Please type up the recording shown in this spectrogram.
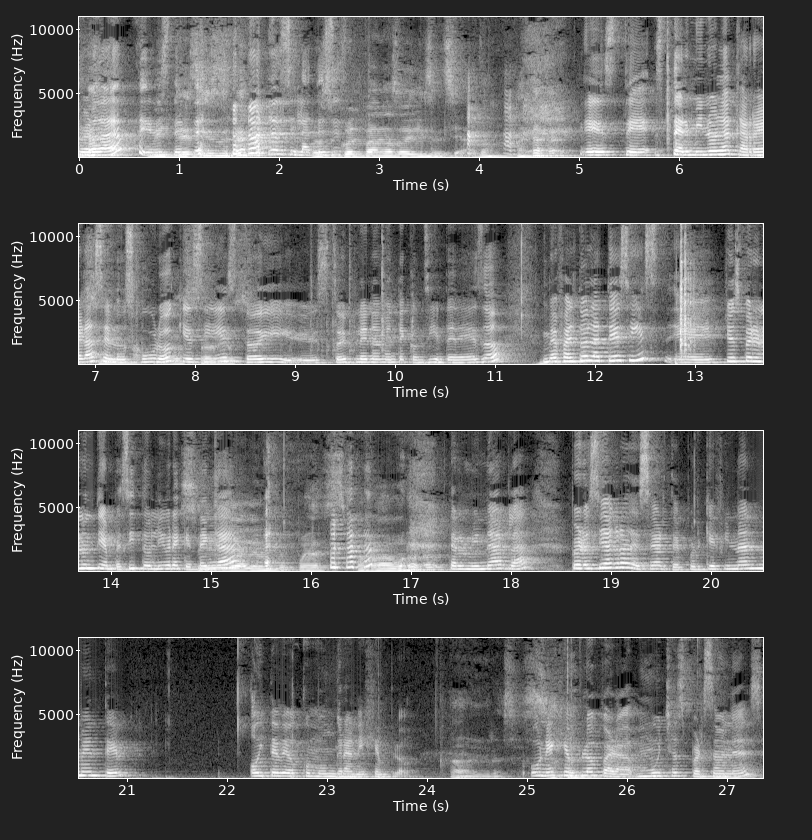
¿verdad? Este, tesis. sí, la Por su tesis culpa no soy licenciado. este, terminó la carrera, se los juro que sí, estoy, estoy plenamente consciente de eso. Me faltó la tesis, eh, yo espero en un tiempecito libre que Sí, tenga dale lo que puedas, por favor. terminarla, pero sí agradecerte porque finalmente hoy te veo como un gran ejemplo. Ay, gracias. Un ejemplo para muchas personas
